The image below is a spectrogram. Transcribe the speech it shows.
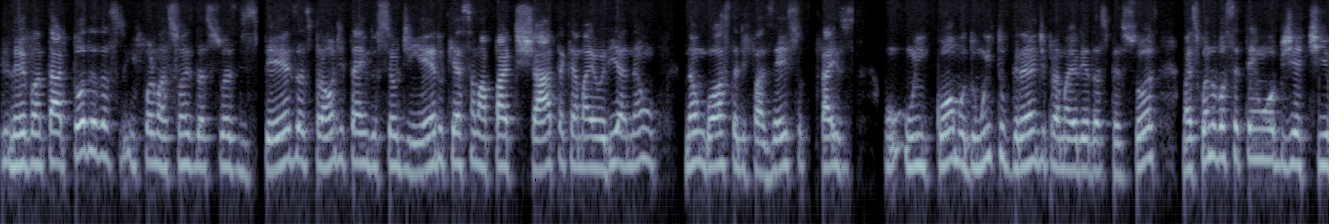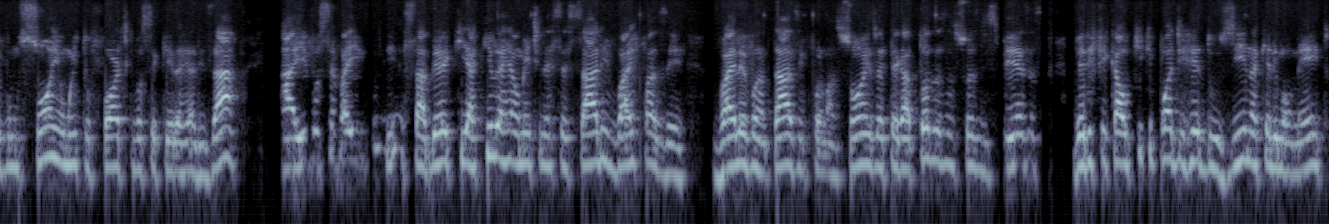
levantar todas as informações das suas despesas, para onde está indo o seu dinheiro, que essa é uma parte chata que a maioria não, não gosta de fazer, isso traz um, um incômodo muito grande para a maioria das pessoas, mas quando você tem um objetivo, um sonho muito forte que você queira realizar, aí você vai saber que aquilo é realmente necessário e vai fazer. Vai levantar as informações, vai pegar todas as suas despesas, verificar o que, que pode reduzir naquele momento,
